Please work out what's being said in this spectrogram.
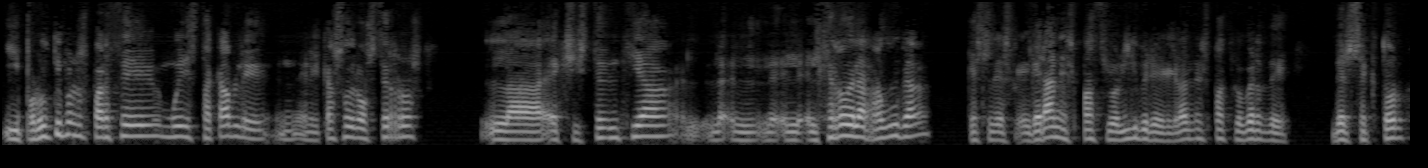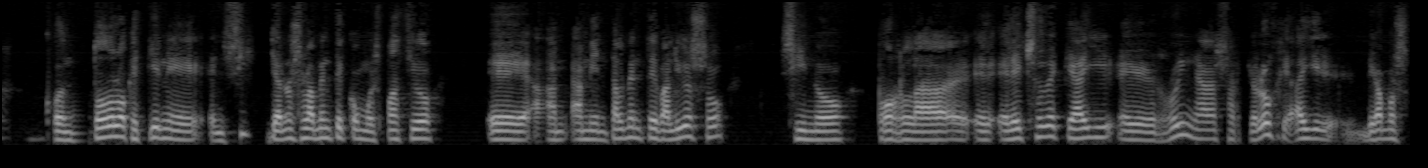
Y por último, nos parece muy destacable, en el caso de los cerros, la existencia, el, cerro de la Herradura, que es el, gran espacio libre, el gran espacio verde del sector, con todo lo que tiene en sí, ya no solamente como espacio eh, ambientalmente valioso, sino por el hecho de que hay eh, ruinas arqueológicas, hay, digamos,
